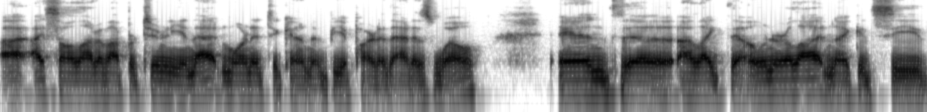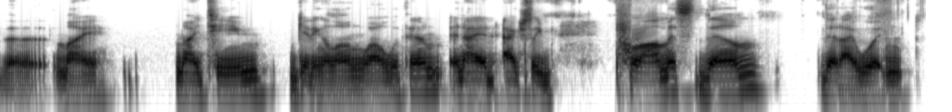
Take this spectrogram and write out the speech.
I, I, saw a lot of opportunity in that and wanted to kind of be a part of that as well. And uh, I liked the owner a lot, and I could see the my my team getting along well with him. And I had actually promised them that I wouldn't.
